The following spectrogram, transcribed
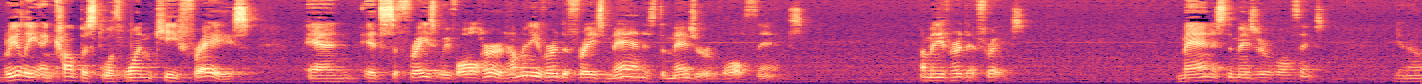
really encompassed with one key phrase, and it's the phrase we've all heard. How many have heard the phrase "man is the measure of all things"? How many have heard that phrase? Man is the measure of all things. You know,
